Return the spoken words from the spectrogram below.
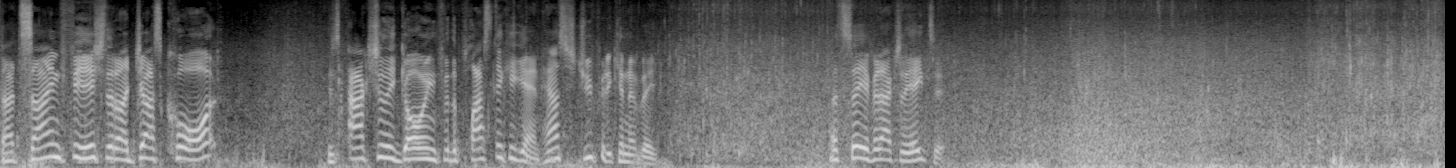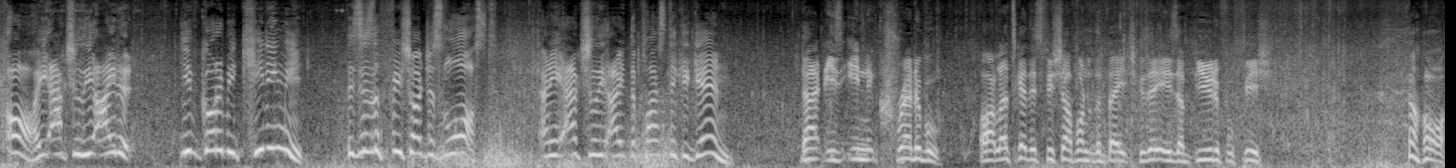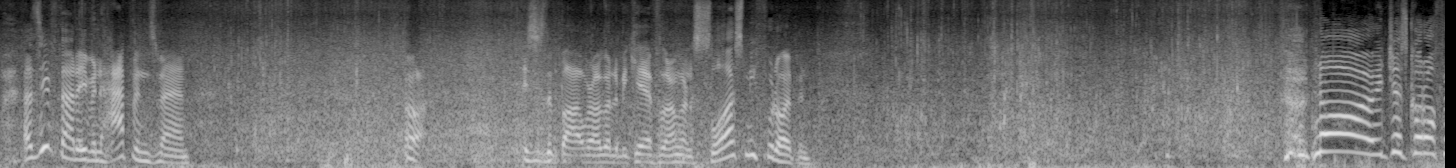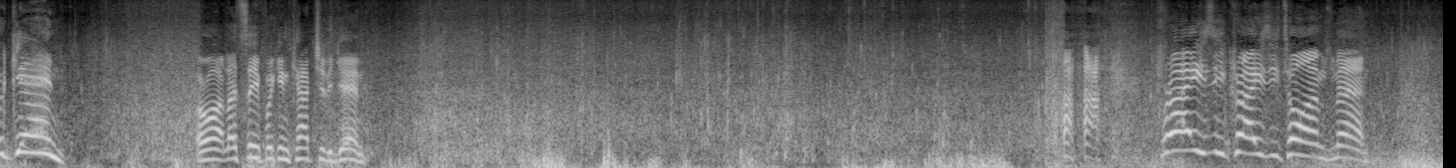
That same fish that I just caught is actually going for the plastic again. How stupid can it be? Let's see if it actually eats it. Oh, he actually ate it. You've got to be kidding me. This is the fish I just lost. And he actually ate the plastic again. That is incredible. All right, let's get this fish up onto the beach because it is a beautiful fish. Oh, as if that even happens, man. All right, this is the part where I've got to be careful. I'm going to slice my foot open. no, it just got off again. All right, let's see if we can catch it again. crazy, crazy times, man.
